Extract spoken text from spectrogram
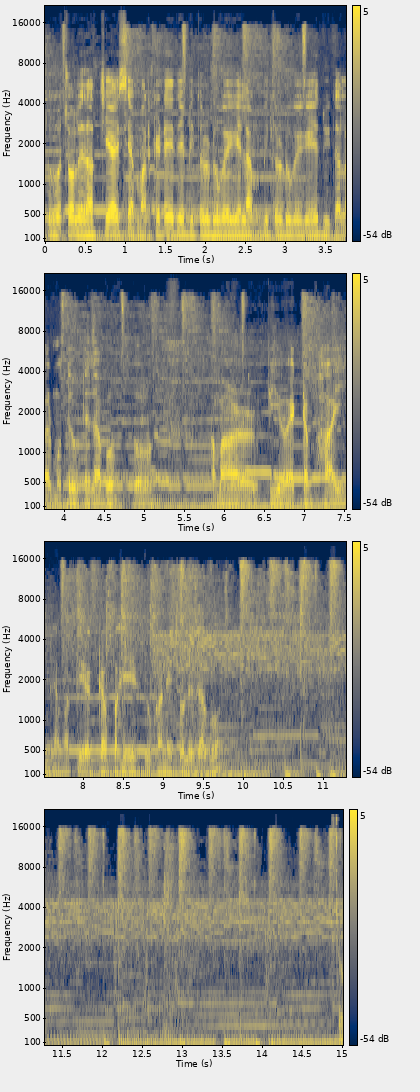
তো চলে যাচ্ছি আইসিআর মার্কেটে এদের ভিতরে ঢুকে গেলাম। ভিতরে ঢুকে গিয়ে দুই তলার মধ্যে উঠে যাব। তো আমার প্রিয় একটা ভাই, আমার প্রিয় একটা ভাইয়ের দোকানে চলে যাব। তো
